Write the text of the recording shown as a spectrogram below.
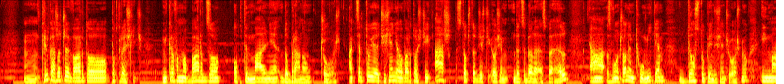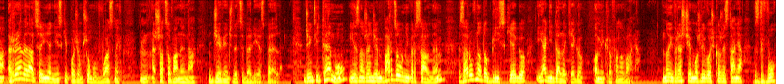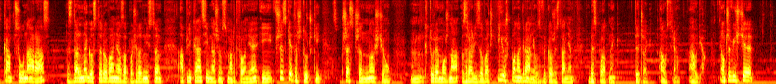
Mm, kilka rzeczy warto podkreślić. Mikrofon ma bardzo optymalnie dobraną czułość. Akceptuje ciśnienie o wartości aż 148 dB SPL, a z włączonym tłumikiem do 158 i ma rewelacyjnie niski poziom szumów własnych, mm, szacowany na 9 dB SPL. Dzięki temu jest narzędziem bardzo uniwersalnym, zarówno do bliskiego, jak i dalekiego omikrofonowania. No i wreszcie możliwość korzystania z dwóch kapsuł naraz – zdalnego sterowania za pośrednictwem aplikacji w naszym smartfonie i wszystkie te sztuczki z przestrzennością, mm, które można zrealizować już po nagraniu z wykorzystaniem bezpłatnych wtyczek Austrian Audio. Oczywiście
